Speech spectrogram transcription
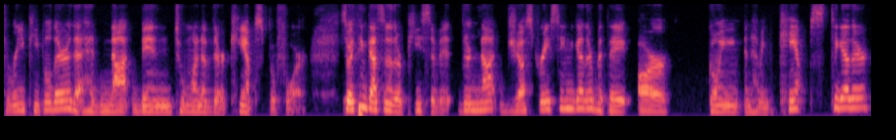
three people there that had not been to one of their camps before. So I think that's another piece of it. They're not just racing together, but they are going and having camps together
